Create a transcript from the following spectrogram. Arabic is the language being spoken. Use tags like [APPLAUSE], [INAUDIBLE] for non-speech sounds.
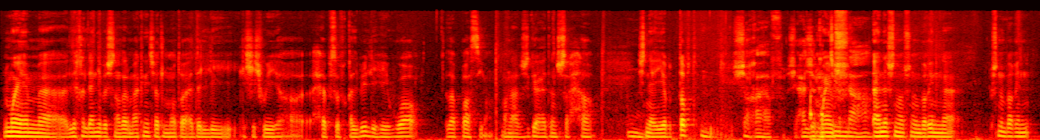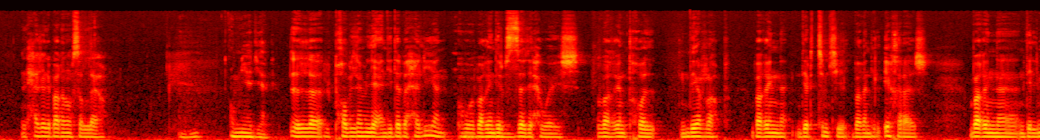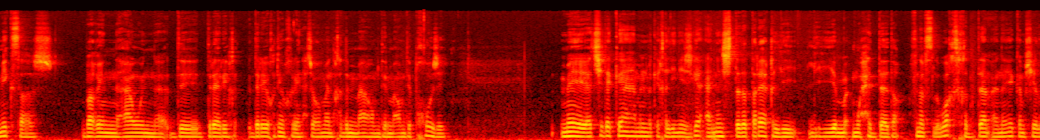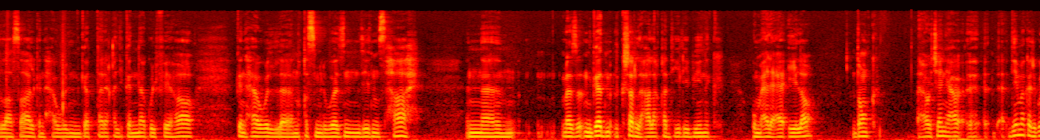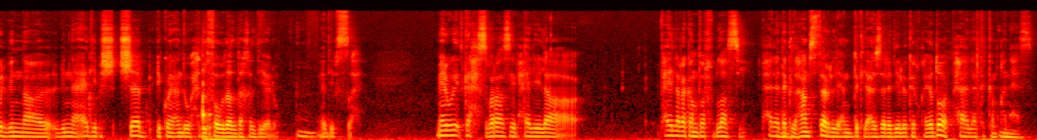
المهم آه، اللي خلاني باش نهضر معاك نيت هذا الموضوع هذا اللي اللي شي شوية حابسه في قلبي اللي هو la passion ما نعرفش كاع هذا نشرحها شنو هي بالضبط. الشغف شي حاجة كتمناها أنا شنو شنو باغي شنو باغي الحاجة اللي باغي نوصل لها امنيه ديالك. ال- ال problème اللي عندي دابا حاليا هو باغي ندير بزاف ديال الحوايج. باغي ندخل ندير راب باغي ندير التمثيل باغي ندير الإخراج باغي ندير الميكساج باغي نعاون دي الدراري الدراري وحدين اخرين حتى هما نخدم معاهم ندير معاهم des projets. mais هادشي دا كامل ما كيخلينيش كاع أنا نشد هاد الطريق اللي اللي هي محددة. في نفس الوقت خدام أنايا كنمشي la salle كنحاول نلقى الطريقة اللي كناكل فيها كنحاول نقسم الوزن نزيد نصحاح نقاد نكشر العلاقة ديالي بينك ومع العائلة. donc عاوتاني عاو- ديما كتقول بينا بينا عادي باش الشاب يكون عنده واحد الفوضى لداخل ديالو. هادي بصح. mais الوقت كنحس براسي بحال إلا بحال إلا راه كندور في بلاصتي. بحال هذاك الهامستر اللي عند ديك العجلة ديالو كيبقى يدور بحال هكا كنبقى نحس.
